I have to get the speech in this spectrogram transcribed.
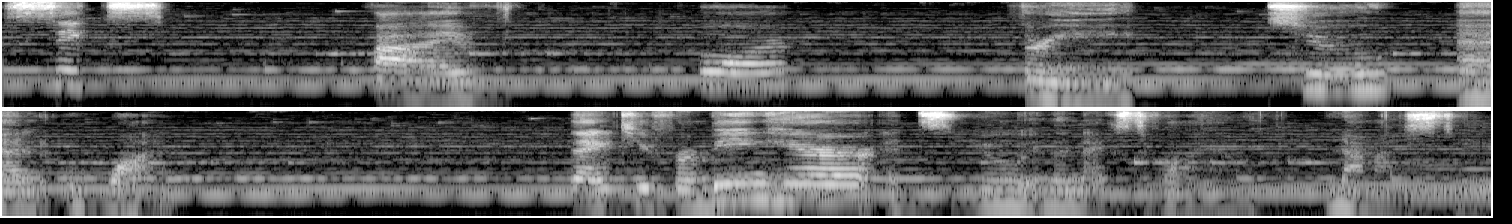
six, five, four, three, two, and one. Thank you for being here and see you in the next volume. Namaste.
